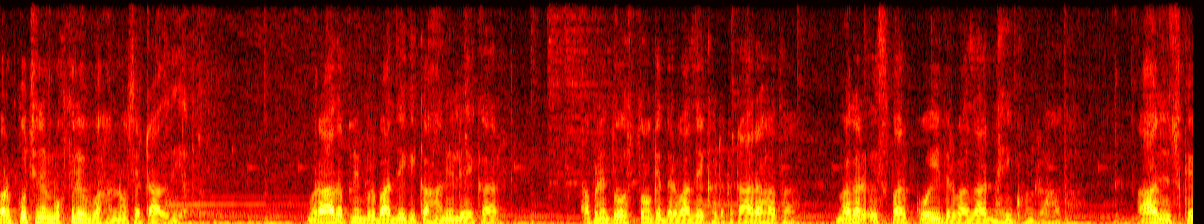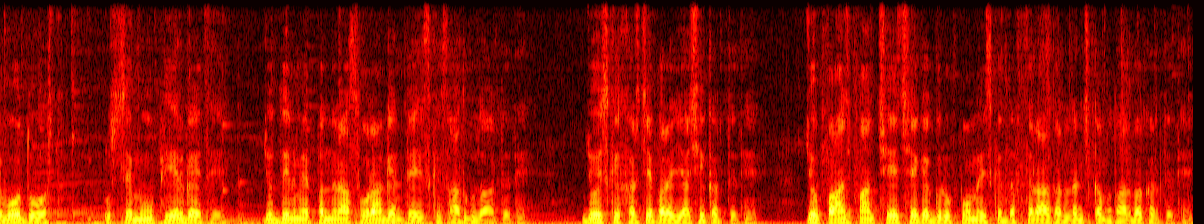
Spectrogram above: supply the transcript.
और कुछ ने मुख्तलिफ़ बहानों से टाल दिया था। मुराद अपनी बर्बादी की कहानी लेकर अपने दोस्तों के दरवाजे खटखटा रहा था। मगर इस पर कोई दरवाज़ा नहीं खुल रहा था। आज उसके वो दोस्त उससे मुँह फेर गए थे, जो दिन में पंद्रह सोलह घंटे इसके साथ गुजारते थे, जो इसके खर्चे पर अयाशी करते थे, जो पाँच पाँच छः छः के ग्रुपों में इसके दफ्तर आकर लंच का मुतालबा करते थे।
